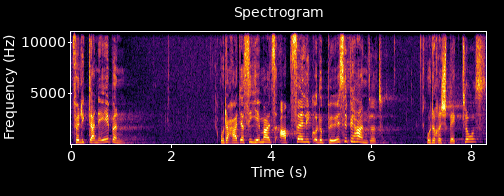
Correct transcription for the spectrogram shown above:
völlig daneben. Oder hat er sie jemals abfällig oder böse behandelt oder respektlos?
